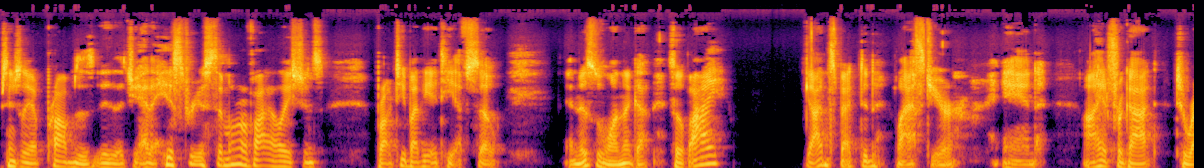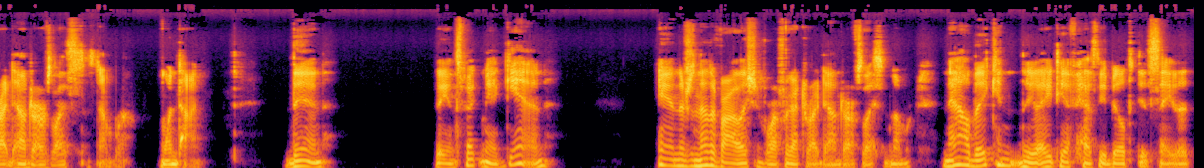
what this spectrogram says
potentially have problems is, is that you had a history of similar violations brought to you by the ATF. So, and this is one that got so if I got inspected last year and I had forgot to write down driver's license number one time, then they inspect me again and there's another violation where I forgot to write down driver's license number. Now they can, the ATF has the ability to say that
